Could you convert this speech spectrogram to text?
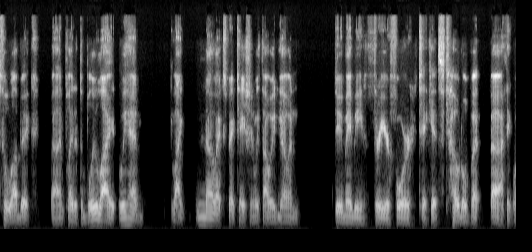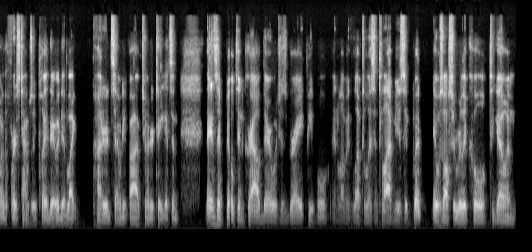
to Lubbock uh, and played at the Blue Light, we had like no expectation. We thought we'd go and do maybe three or four tickets total, but uh, I think one of the first times we played there, we did like 175, 200 tickets, and there's a built-in crowd there, which is great. People in Lubbock love to listen to live music, but it was also really cool to go and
